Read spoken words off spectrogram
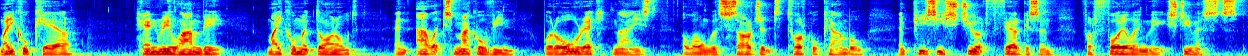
Michael Kerr, Henry Lambie, Michael MacDonald, and Alex McIlveen were all recognised, along with Sergeant Torquil Campbell and PC Stuart Ferguson, for foiling the extremists.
